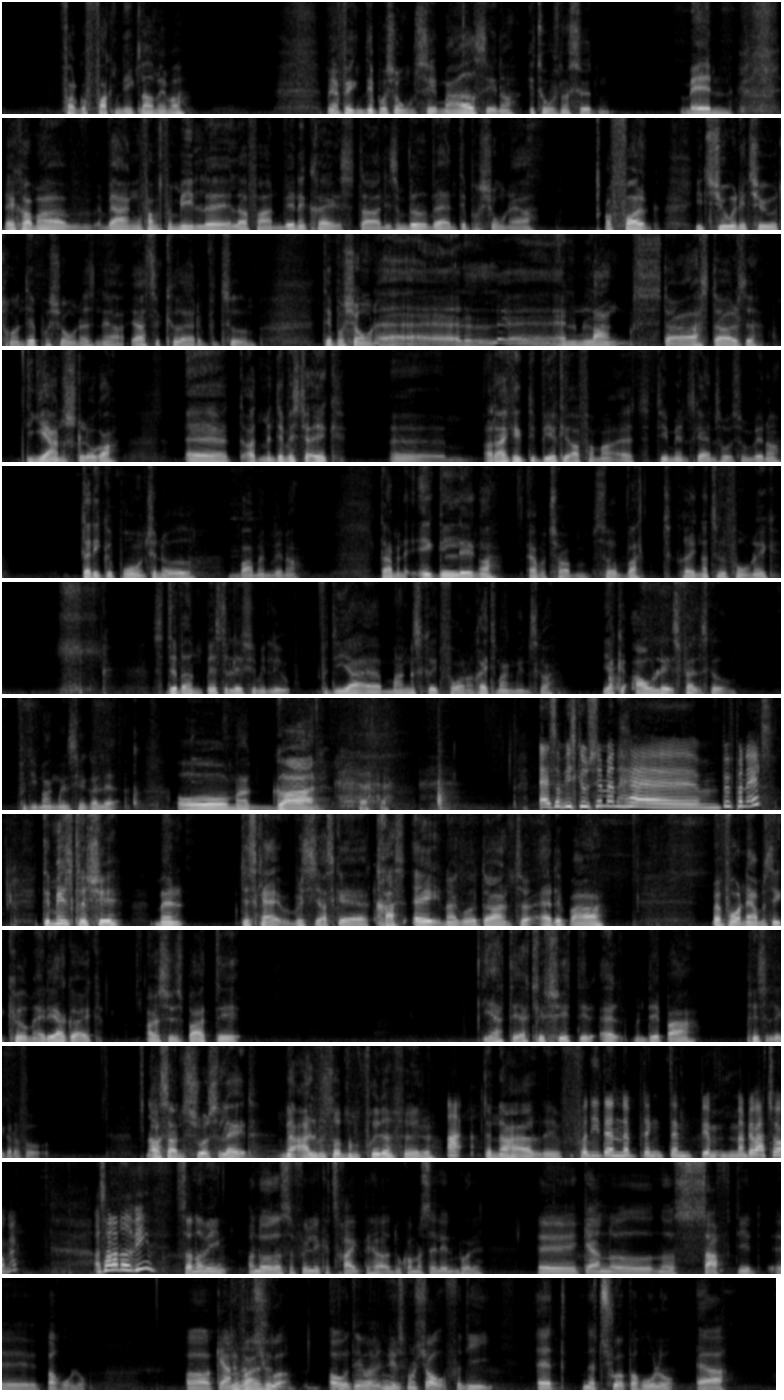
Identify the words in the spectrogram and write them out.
Folk var fucking ligeglade med mig. Men jeg fik en depression se meget senere, i 2017. Men jeg kommer hverken fra en familie eller fra en vennekreds, der ligesom ved, hvad en depression er. Og folk i 2021 tror, en depression er sådan her. Jeg er så ked af det for tiden. Depression er, en langt større størrelse. De hjerne slukker. Øh, og, men det vidste jeg ikke. Øh, og der gik det virkelig op for mig, at de mennesker, jeg anså som venner, da de kunne bruge til noget, var man venner. Da man ikke længere er på toppen, så var, ringer telefonen ikke. Så det har været den bedste lektie i mit liv, fordi jeg er mange skridt foran rigtig mange mennesker. Jeg kan aflæse falskheden, fordi mange mennesker ikke har lært. Oh my god! Altså, vi skal jo simpelthen have øh, bøf næs. Det er mest kliché, men det skal, hvis jeg skal krasse af, når jeg går ud af døren, så er det bare... Man får nærmest ikke kød med det, jeg gør ikke. Og jeg synes bare, at det... Ja, det er kliché, det er alt, men det er bare pisse lækkert at få. Nå. Og så en sur salat. Men jeg har aldrig forstået på en fridagsfødte. Nej. Den der har jeg aldrig fået. Fordi den, er- den, den bliver, man bliver bare tung, ikke? Og så er der noget vin. Så noget vin, og noget, der selvfølgelig kan trække det her, og du kommer selv ind på det. Øh, gerne noget, noget saftigt øh, Barolo. Og gerne Det er faktisk natur. Og det var en lille smule sjovt, fordi at natur Barolo er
